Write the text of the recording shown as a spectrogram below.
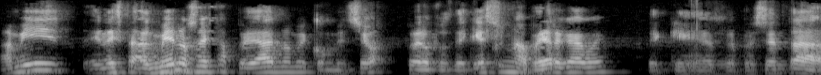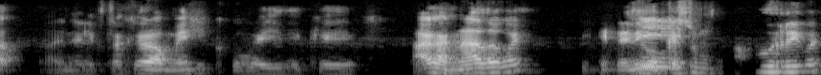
a mí, en esta, al menos esta pelea no me convenció, pero pues de que es una verga, güey, de que representa en el extranjero a México, güey, y de que ha ganado, güey, y que te digo que es un papurri, güey,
